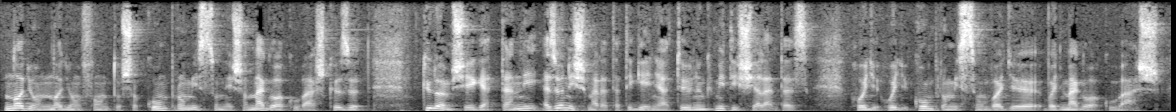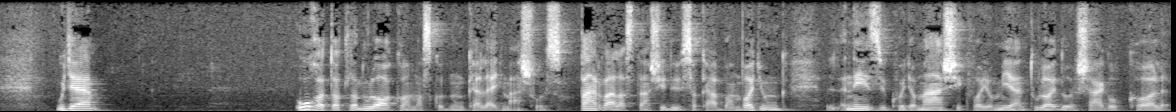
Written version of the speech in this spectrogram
Nagyon-nagyon fontos a kompromisszum és a megalkuvás között különbséget tenni. Ez önismeretet igényel tőlünk. Mit is jelent ez, hogy, hogy kompromisszum vagy, vagy megalkuvás? Ugye óhatatlanul alkalmazkodnunk kell egymáshoz. Párválasztás időszakában vagyunk, nézzük, hogy a másik vajon milyen tulajdonságokkal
